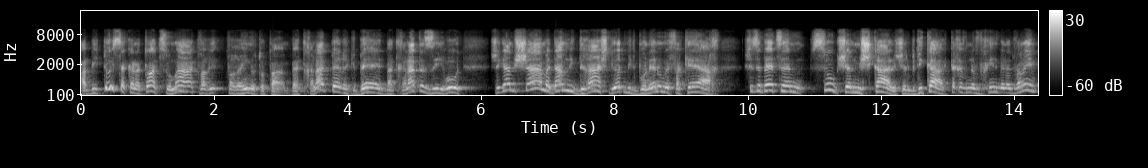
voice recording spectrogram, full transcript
הביטוי סכנתו עצומה, כבר, כבר ראינו אותו פעם, בהתחלת פרק ב', בהתחלת הזהירות, שגם שם אדם נדרש להיות מתבונן ומפקח, שזה בעצם סוג של משקל, של בדיקה, תכף נבחין בין הדברים,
